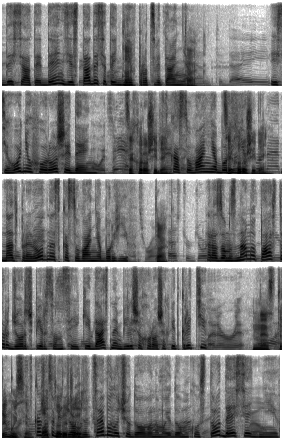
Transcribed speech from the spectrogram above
10-й день зі 110 днів Так. процвітання. Так, І сьогодні хороший день. це хороший день. Скасування Це боргів. хороший день. Надприродне скасування боргів. Так, Разом з нами пастор Джордж Пірсонс, який дасть нам більше хороших відкриттів. не стримуйся, Скажу тобі, Джордж. це було чудово, на мою думку. 110 днів.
